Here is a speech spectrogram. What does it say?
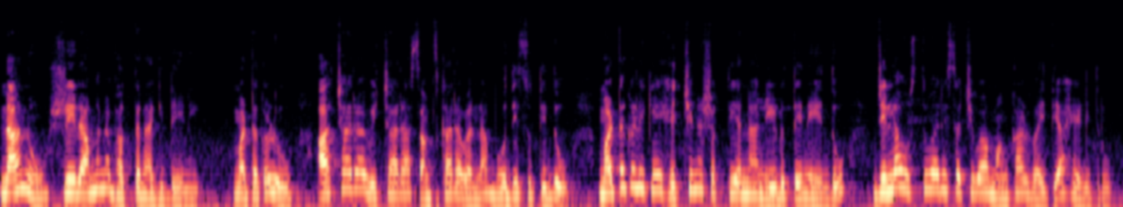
ನಾನು ಶ್ರೀರಾಮನ ಭಕ್ತನಾಗಿದ್ದೇನೆ. ಮಠಗಳು ಆಚಾರ ವಿಚಾರ ಸಂಸ್ಕಾರವನ್ನ ಬೋಧಿಸುತ್ತಿದ್ದು ಮಠಗಳಿಗೆ ಹೆಚ್ಚಿನ ಶಕ್ತಿಯನ್ನ ನೀಡುತ್ತೇನೆ ಎಂದು ಜಿಲ್ಲಾ ಉಸ್ತುವಾರಿ ಸಚಿವ ಮಂಕಾಳ್ ವೈದ್ಯ ಹೇಳಿದರು.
